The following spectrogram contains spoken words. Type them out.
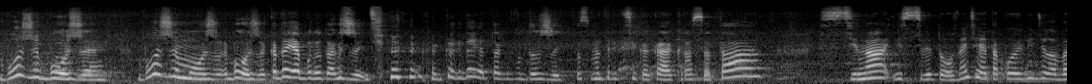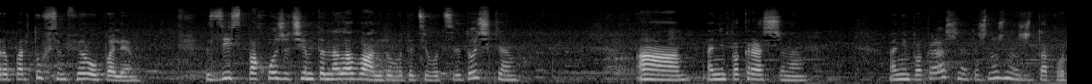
Боже, боже, Боже мой, боже, когда я буду так жить? когда я так буду жить? Посмотрите, какая красота. Стена из цветов. Знаете, я такое видела в аэропорту в Симферополе. Здесь похоже чем-то на лаванду, вот эти вот цветочки. А, они покрашены. Они покрашены, это же нужно же так вот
